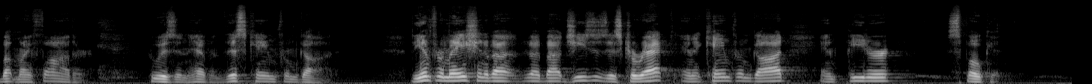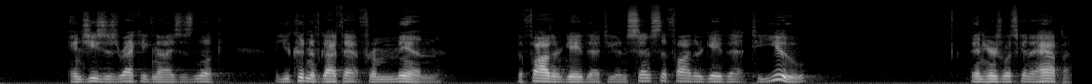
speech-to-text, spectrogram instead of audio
but my Father who is in heaven. This came from God. The information about, about Jesus is correct, and it came from God, and Peter spoke it. And Jesus recognizes look, you couldn't have got that from men. The Father gave that to you. And since the Father gave that to you, then here's what's going to happen.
